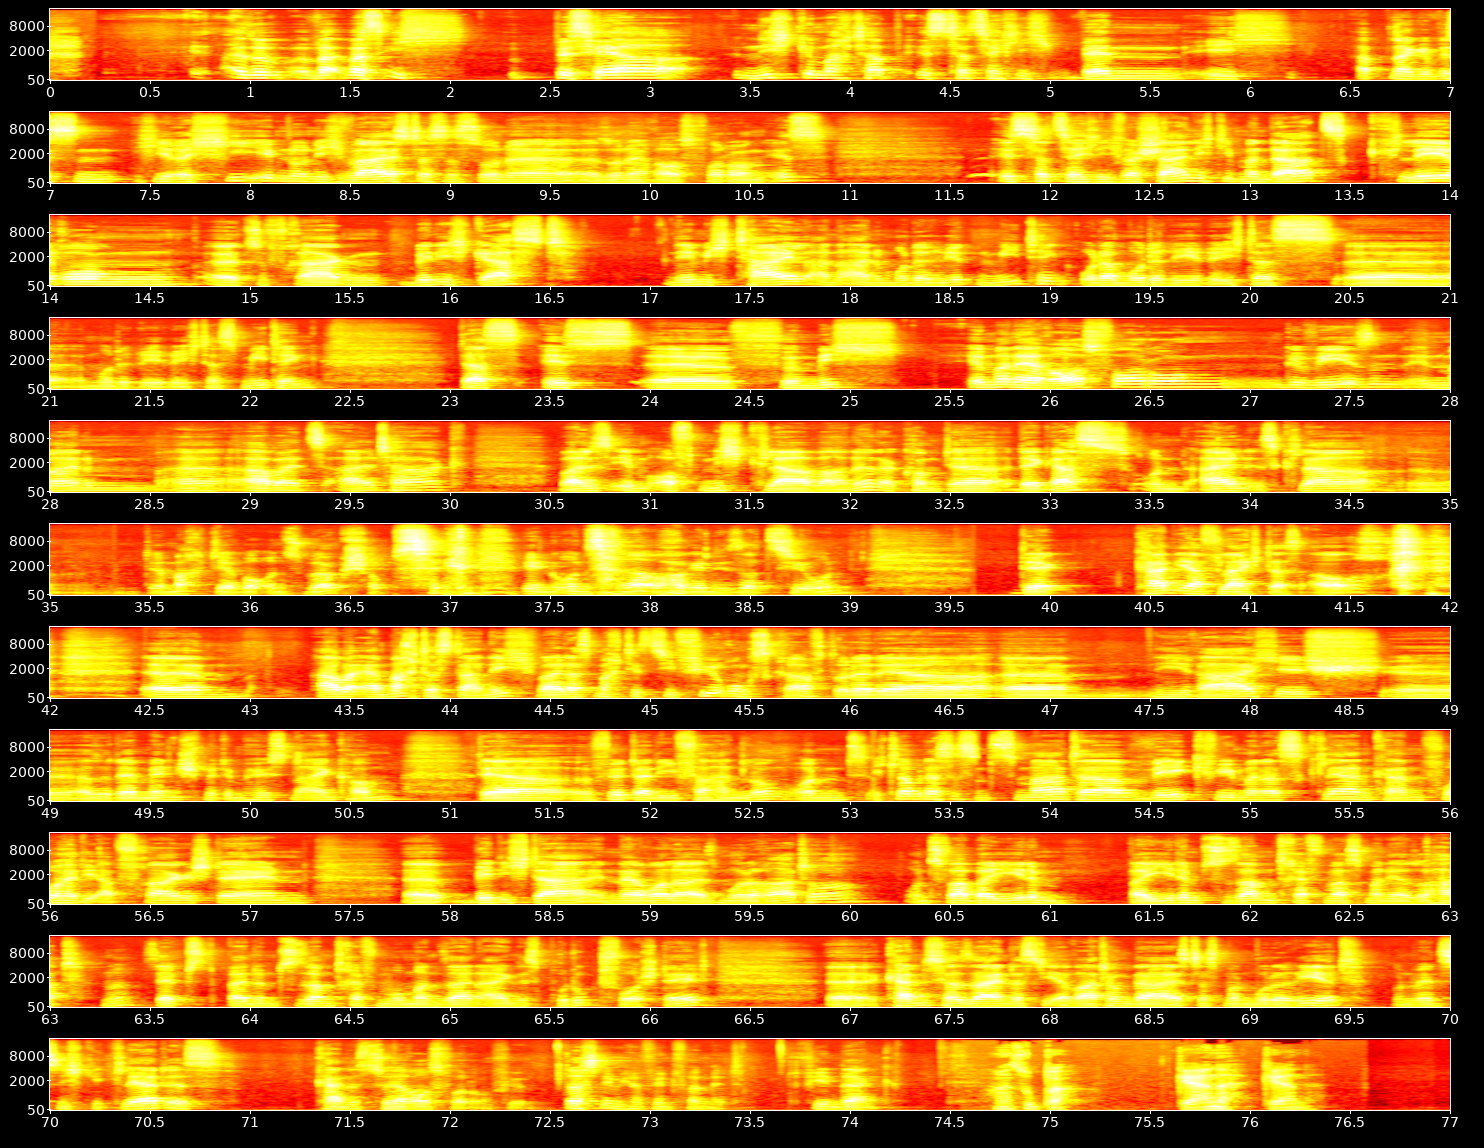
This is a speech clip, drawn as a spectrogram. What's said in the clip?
Also, was ich bisher nicht gemacht habe, ist tatsächlich, wenn ich ab einer gewissen Hierarchieebene und ich weiß, dass es so eine, so eine Herausforderung ist, ist tatsächlich wahrscheinlich die Mandatsklärung äh, zu fragen, bin ich Gast? Nehme ich teil an einem moderierten Meeting oder moderiere ich das, äh, moderiere ich das Meeting? Das ist äh, für mich immer eine Herausforderung gewesen in meinem äh, Arbeitsalltag, weil es eben oft nicht klar war. Ne? Da kommt der, der Gast und allen ist klar, äh, der macht ja bei uns Workshops in unserer Organisation. Der kann ja vielleicht das auch, ähm, aber er macht das da nicht, weil das macht jetzt die Führungskraft oder der ähm, hierarchisch, äh, also der Mensch mit dem höchsten Einkommen, der führt da die Verhandlung. Und ich glaube, das ist ein smarter Weg, wie man das klären kann. Vorher die Abfrage stellen, äh, bin ich da in der Rolle als Moderator? Und zwar bei jedem bei jedem Zusammentreffen, was man ja so hat. Ne? Selbst bei einem Zusammentreffen, wo man sein eigenes Produkt vorstellt, äh, kann es ja sein, dass die Erwartung da ist, dass man moderiert. Und wenn es nicht geklärt ist, kann es zu Herausforderungen führen. Das nehme ich auf jeden Fall mit. Vielen Dank. Ah, super. Gerne, gerne.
